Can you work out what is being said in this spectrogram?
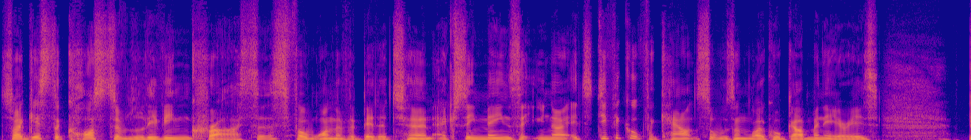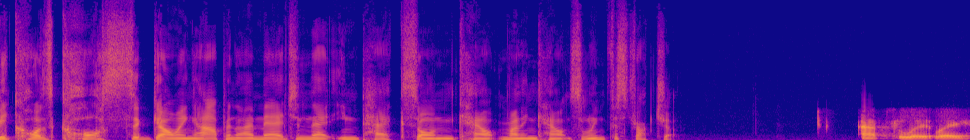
So I guess the cost of living crisis, for want of a better term, actually means that, you know, it's difficult for councils and local government areas because costs are going up. And I imagine that impacts on count, running council infrastructure. Absolutely.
